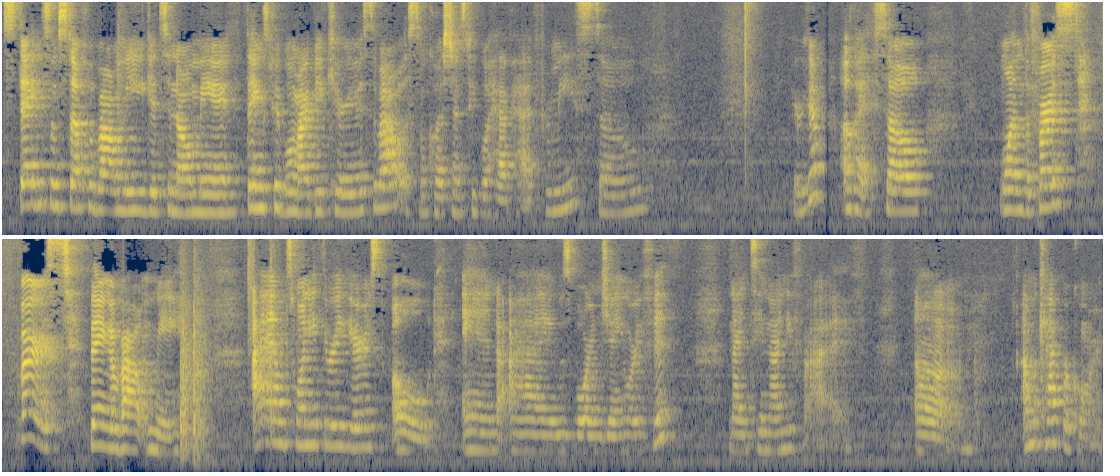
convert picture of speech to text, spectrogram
stating some stuff about me, get to know me, things people might be curious about, some questions people have had for me. So here we go. Okay, so one the first first thing about me. I am 23 years old and I was born January 5th, 1995. Um, I'm a Capricorn.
